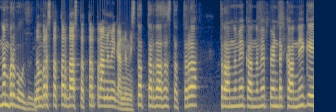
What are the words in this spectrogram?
ਨੰਬਰ ਬੋਲ ਦਿਓ ਜੀ। ਨੰਬਰ 7710779391 77 10 77 93 91 ਪਿੰਡ ਕਾਨੇ ਕੇ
